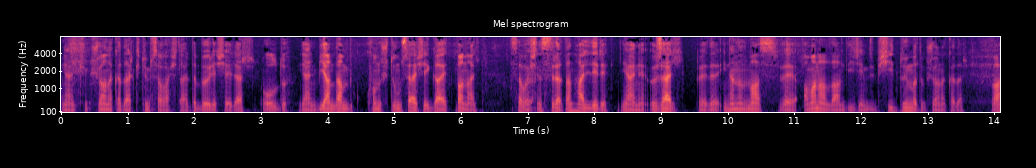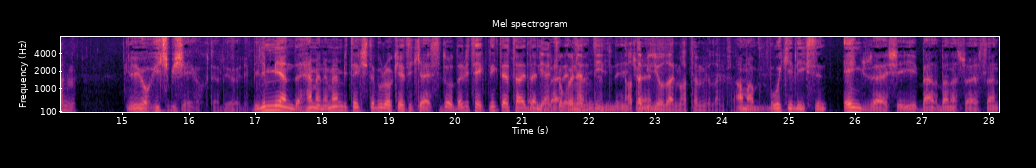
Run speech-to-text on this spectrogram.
Yani çünkü şu ana kadarki tüm savaşlarda böyle şeyler oldu. Yani bir yandan konuştuğumuz her şey gayet banal. Savaşın evet. sıradan halleri. Yani özel ve de inanılmaz ve aman Allah'ım diyeceğimiz bir şey duymadım şu ana kadar. Var mı? E, yok hiçbir şey yok tabii öyle. Bilinmeyen de hemen hemen bir tek işte bu roket hikayesi de o da bir teknik detaydan tabii yani ibaret. Çok önemli zaten. değil. Hiç Atabiliyorlar önemli. mı atamıyorlar mı falan. Ama Wikileaks'in en güzel şeyi ben, bana sorarsan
